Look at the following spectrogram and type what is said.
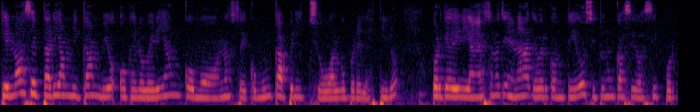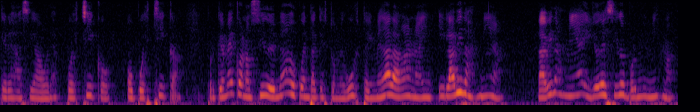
que no aceptarían mi cambio o que lo verían como, no sé, como un capricho o algo por el estilo, porque dirían, esto no tiene nada que ver contigo si tú nunca has sido así, porque eres así ahora? Pues chico o pues chica, porque me he conocido y me he dado cuenta que esto me gusta y me da la gana y, y la vida es mía, la vida es mía y yo decido por mí misma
